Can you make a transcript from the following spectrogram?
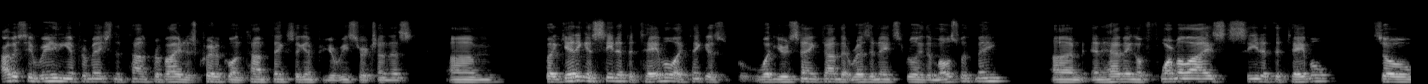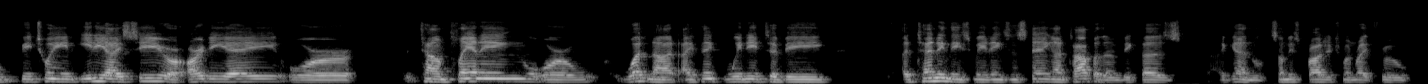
obviously reading the information that tom provided is critical. And tom thanks again for your research on this. Um, but getting a seat at the table i think is what you're saying tom that resonates really the most with me and having a formalized seat at the table. So between EDIC or RDA or town planning or whatnot, I think we need to be attending these meetings and staying on top of them because, again, some of these projects run right through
